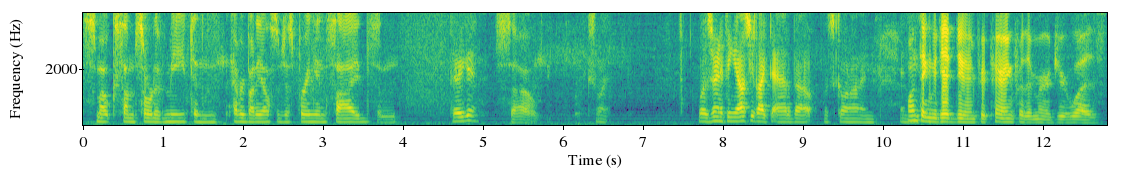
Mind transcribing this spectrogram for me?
smoke some sort of meat, and everybody else will just bring in sides and. Very good. So. Excellent. Was there anything else you'd like to add about what's going on in? in One thing we did do in preparing for the merger was,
